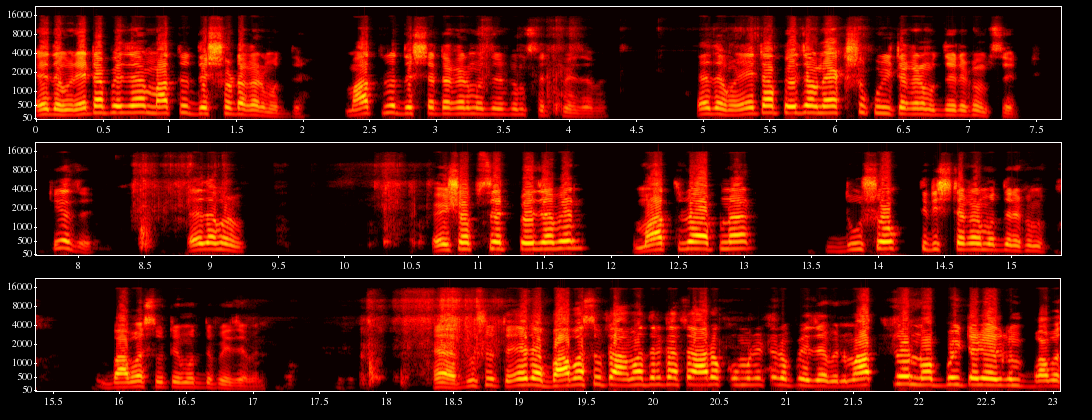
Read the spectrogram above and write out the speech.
এই দেখুন, এটা পেয়ে যাবেন মাত্র দেড়শো টাকার মধ্যে। মাত্র দেড়শো টাকার মধ্যে এরকম সেট পেয়ে যাবে এই দেখুন, এটা পেয়ে যাবেন একশো কুড়ি টাকার মধ্যে এরকম সেট ঠিক আছে? এই দেখুন, এইসব সেট পেয়ে যাবেন মাত্র আপনার দুশো তিরিশ টাকার মধ্যে এরকম বাবা স্যুটের মধ্যে পেয়ে যাবেন। হ্যাঁ দুশোতে এটা বাবা স্যুট আমাদের কাছে আরও কম পেয়ে যাবেন। মাত্র নব্বই টাকা এরকম বাবা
